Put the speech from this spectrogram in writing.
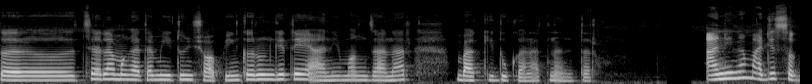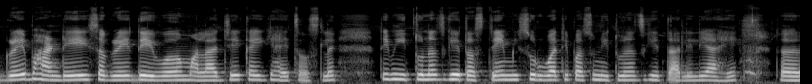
तर चला मग आता मी इथून शॉपिंग करून घेते आणि मग जाणार बाकी दुकानात नंतर. आणि ना माझे सगळे भांडे सगळे देवं मला जे काही घ्यायचं असलं ते मी इथूनच घेत असते. मी सुरुवातीपासून इथूनच घेत आलेली आहे. तर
